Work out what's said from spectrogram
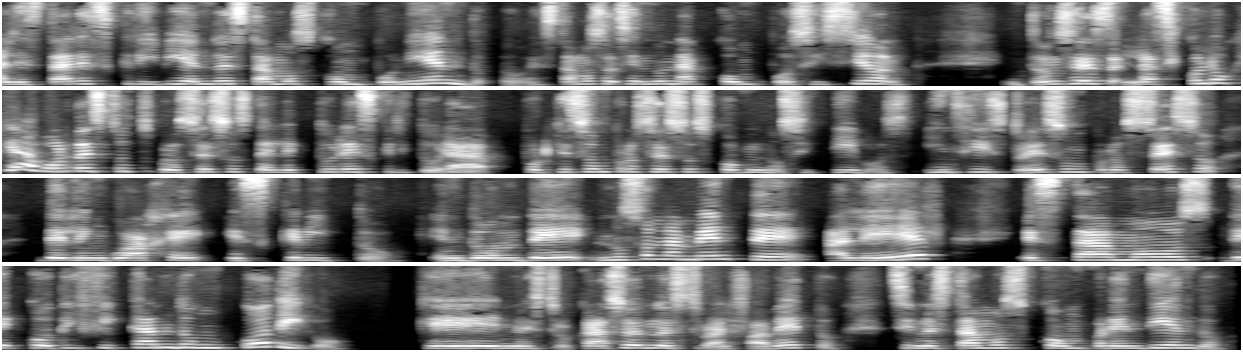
Al estar escribiendo, estamos componiendo, estamos haciendo una composición. Entonces, la psicología aborda estos procesos de lectura y escritura porque son procesos cognitivos. Insisto, es un proceso de lenguaje escrito, en donde no solamente al leer estamos decodificando un código, que en nuestro caso es nuestro alfabeto, sino estamos comprendiendo.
